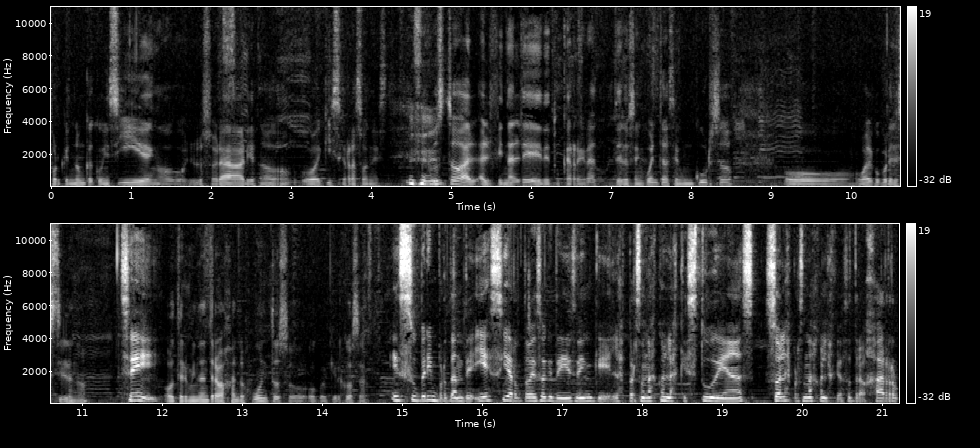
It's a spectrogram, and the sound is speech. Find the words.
porque nunca coinciden, o los horarios, ¿no? O, o X razones. Justo al, al final de, de tu carrera te los encuentras en un curso o, o algo por el estilo, ¿no? Sí. O terminan trabajando juntos o, o cualquier cosa. Es súper importante y es cierto eso que te dicen que las personas con las que estudias son las personas con las que vas a trabajar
